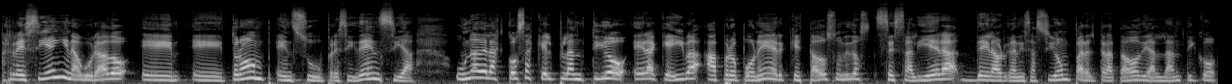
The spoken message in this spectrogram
recién inaugurado eh, eh, Trump en su presidencia, una de las cosas que él planteó era que iba a proponer que Estados Unidos se saliera de la Organización para el Tratado de Atlántico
